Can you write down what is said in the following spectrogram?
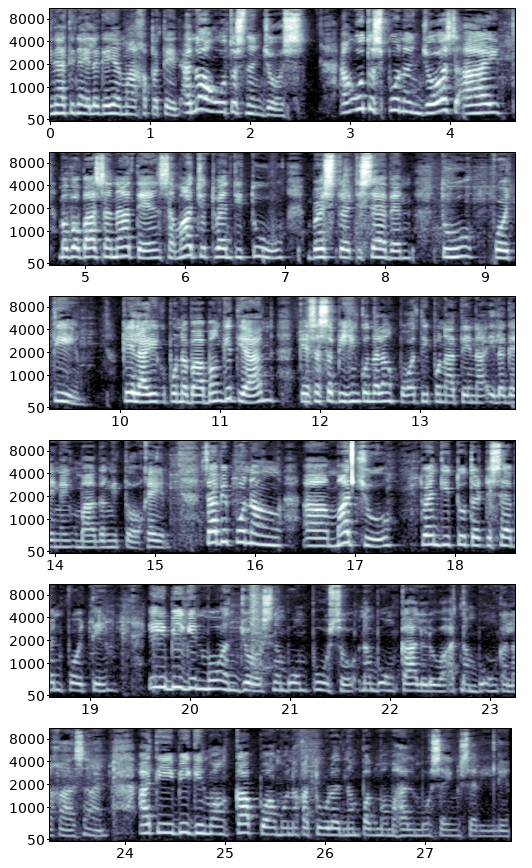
hindi natin na ilagay yan mga kapatid. Ano ang utos ng Diyos? Ang utos po ng Diyos ay mababasa natin sa Matthew 22 verse 37 to 40. Okay, lagi ko po nababanggit yan, kaya sasabihin ko na lang po at di po natin na ilagay ngayong umagang ito. Okay, sabi po ng uh, Matthew 22, 37, 14, iibigin mo ang Diyos ng buong puso, ng buong kaluluwa at ng buong kalakasan. At iibigin mo ang kapwa mo na katulad ng pagmamahal mo sa iyong sarili.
